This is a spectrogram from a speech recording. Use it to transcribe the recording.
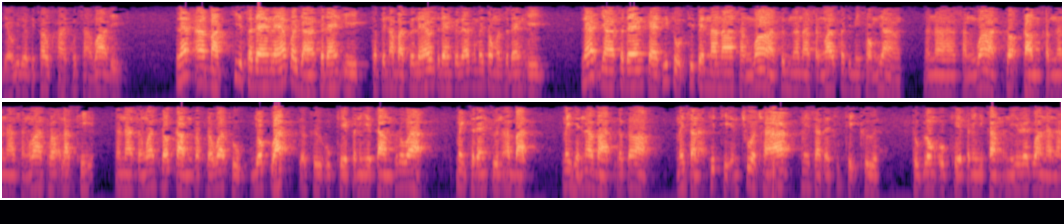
เดี๋ยวก็จะไปเข้าข่ายมุสาวาดอีกและอาบัติที่แสดงแล้วก็อย่าแสดงอีก ถ้าเป็นอาบัติไปแล้ว แสดงไปแล้วก็ไม่ต้องมาแสดงอีก และอย่าแสดงแก่ที่สุที่เป็นนานาสังวาสซึ่งนานาสังวาสก็จะมีสองอย่าง นานาสังวาสเพราะกรรมกับนานาสังวาสเพราะลัทธินานาสังวาสเพราะกรรมกับเพราะว่าถูกยกวัดก็คืออุเคปนิยกรรม เพราะว่าไม่แสดงคืนอาบัติไม่เห็นอาบัติแล้วก็ไม่สนะทิฏฐิชั่วช้า ไม่สนะทิฏฐิคืน ถูกลงอุเคปนิยกรรม อันนี้เรียกว่านานา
